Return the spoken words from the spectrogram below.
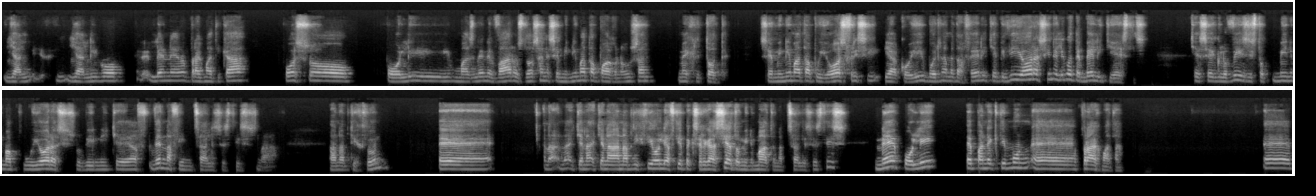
για, για λίγο λένε πραγματικά πόσο πολύ μας λένε βάρος δώσανε σε μηνύματα που αγνοούσαν μέχρι τότε. Σε μηνύματα που η όσφρηση, η ακοή μπορεί να μεταφέρει και επειδή η όραση είναι λίγο τεμπέλικη αίσθηση και σε εγκλωβίζει στο μήνυμα που η όραση σου δίνει και δεν αφήνει τις άλλες αισθήσεις να, αναπτυχθούν ε, να, και, να, και να αναπτυχθεί όλη αυτή η επεξεργασία των μηνυμάτων από τις άλλες αισθήσεις, ναι, πολλοί επανεκτιμούν ε, πράγματα. Ε,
